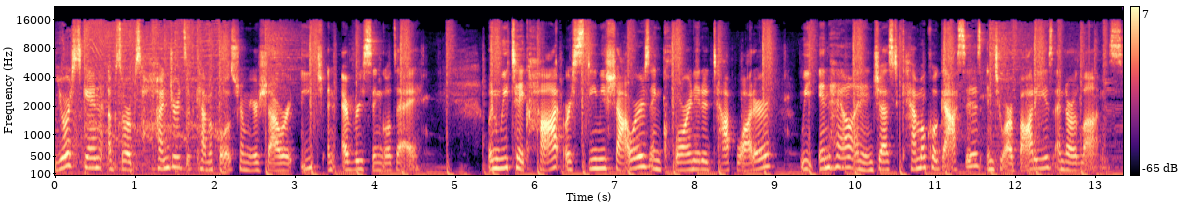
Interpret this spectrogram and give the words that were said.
Your skin absorbs hundreds of chemicals from your shower each and every single day. When we take hot or steamy showers in chlorinated tap water, we inhale and ingest chemical gases into our bodies and our lungs.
